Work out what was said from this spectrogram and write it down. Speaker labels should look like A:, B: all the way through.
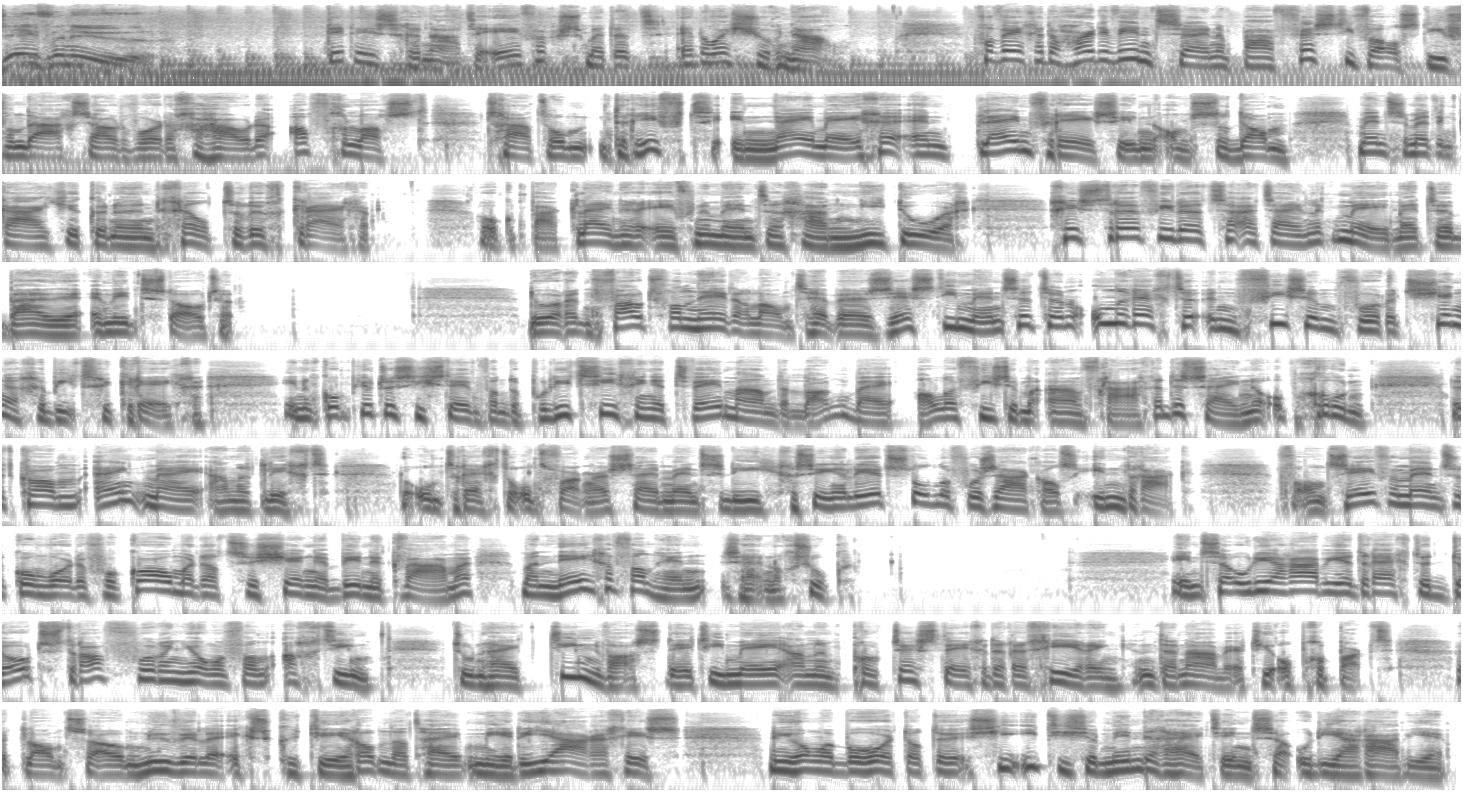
A: 7 uur.
B: Dit is Renate Evers met het NOS Journaal. Vanwege de harde wind zijn een paar festivals die vandaag zouden worden gehouden afgelast. Het gaat om Drift in Nijmegen en Pleinvrees in Amsterdam. Mensen met een kaartje kunnen hun geld terugkrijgen. Ook een paar kleinere evenementen gaan niet door. Gisteren viel het uiteindelijk mee met de buien en windstoten. Door een fout van Nederland hebben 16 mensen ten onrechte een visum voor het Schengengebied gekregen. In een computersysteem van de politie gingen twee maanden lang bij alle visumaanvragen de seinen op groen. Dat kwam eind mei aan het licht. De onterechte ontvangers zijn mensen die gesignaleerd stonden voor zaken als inbraak. Van zeven mensen kon worden voorkomen dat ze Schengen binnenkwamen, maar negen van hen zijn nog zoek. In Saoedi-Arabië dreigt de doodstraf voor een jongen van 18. Toen hij 10 was, deed hij mee aan een protest tegen de regering. En daarna werd hij opgepakt. Het land zou hem nu willen executeren omdat hij meerderjarig is. De jongen behoort tot de Sjiïtische minderheid in Saoedi-Arabië.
